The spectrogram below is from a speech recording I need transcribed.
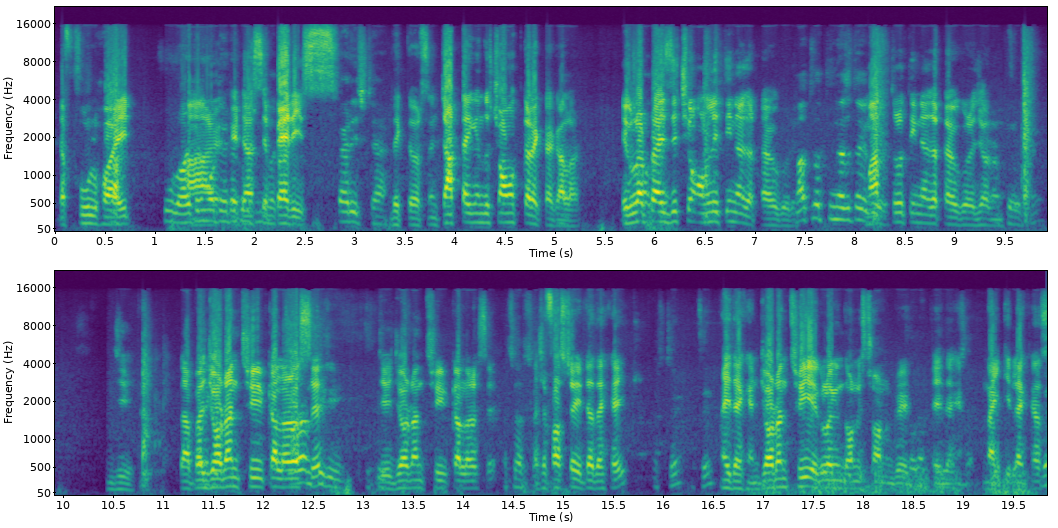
এটা ফুল হোয়াইট ফুল হোয়াইটের মধ্যে এটা আছে প্যারিস প্যারিসটা দেখতে পাচ্ছেন চারটাই কিন্তু চমৎকার একটা কালার এগুলোর প্রাইস দিচ্ছি অনলি 3000 টাকা করে। মাত্র 3000 টাকা মাত্র 3000 টাকা করে জর্ডান. জি। তারপর জর্ডান 3 এর কালার আছে। জি। জর্ডান 3 এর কালার আছে। আচ্ছা আচ্ছা। আচ্ছা ফার্স্টে এটা দেখাই। আচ্ছা এই দেখেন জর্ডান 3 এগুলো কিন্তু অনেক স্ট্রং গ্রেড এই দেখেন নাইকি লেখা আছে?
